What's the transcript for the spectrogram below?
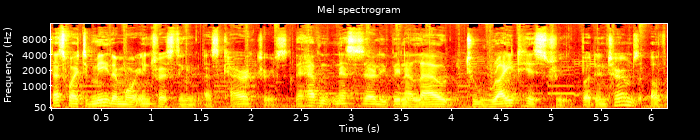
That's why, to me, they're more interesting as characters. They haven't necessarily been allowed to write history, but in terms of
